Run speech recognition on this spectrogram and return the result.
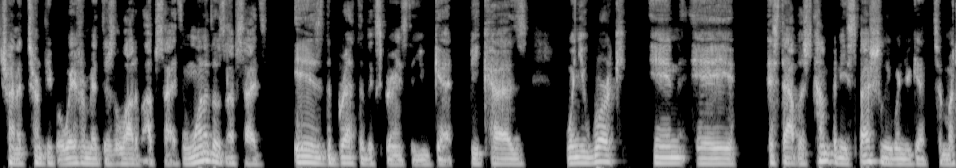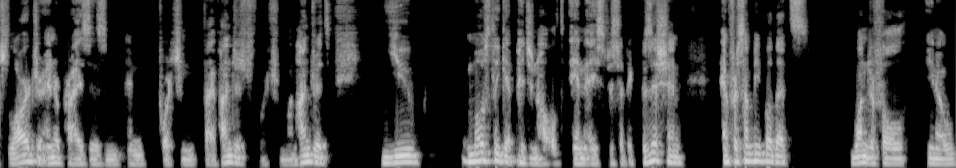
trying to turn people away from it there's a lot of upsides and one of those upsides is the breadth of experience that you get because when you work in a established company especially when you get to much larger enterprises and, and fortune 500s fortune 100s you mostly get pigeonholed in a specific position and for some people that's wonderful you know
